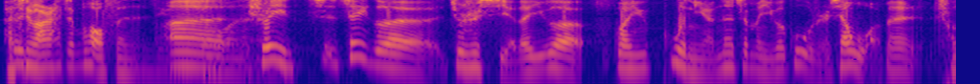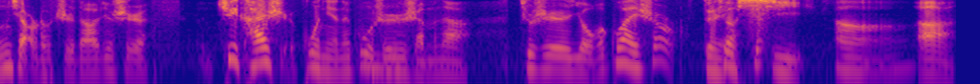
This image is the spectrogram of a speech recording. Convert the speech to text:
啊，这玩意儿还真不好分。呃，所以这这个就是写的一个关于过年的这么一个故事。像我们从小都知道，就是最开始过年的故事是什么呢？就是有个怪兽，叫西嗯，啊，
